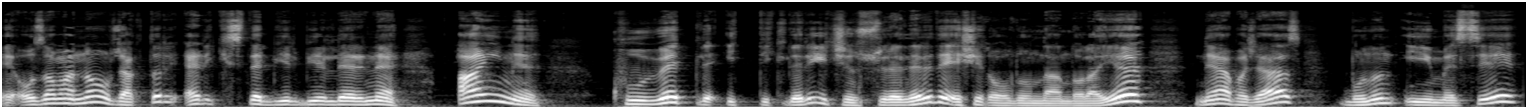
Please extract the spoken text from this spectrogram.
E, o zaman ne olacaktır? Her ikisi de birbirlerine aynı kuvvetle ittikleri için süreleri de eşit olduğundan dolayı ne yapacağız? Bunun ivmesi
